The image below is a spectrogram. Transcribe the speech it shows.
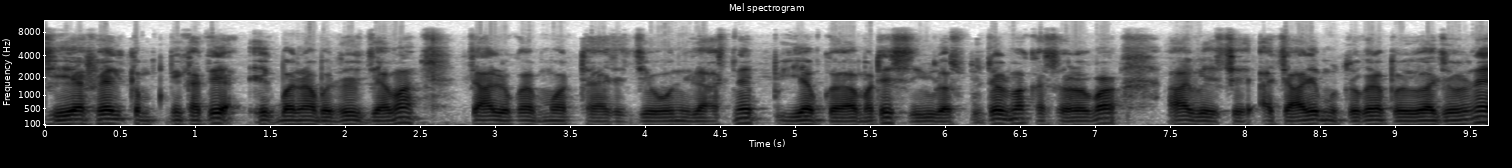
જીએફએલ કંપની ખાતે એક બનાવ બન્યો જેમાં ચાર લોકોના મોત થયા છે. જેઓની લાશને પીએમ કરવા માટે સિવિલ હોસ્પિટલમાં ખસેડવામાં આવી છે. આ ચારેય મૃતકોના પરિવારજનોને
